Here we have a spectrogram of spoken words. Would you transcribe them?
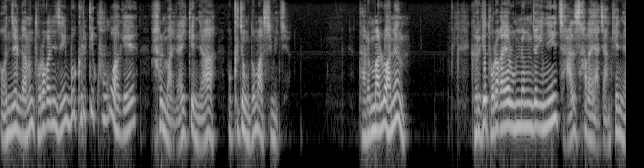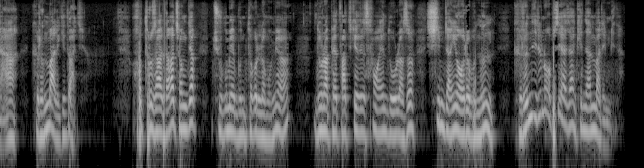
언젠가는 돌아갈 인생이 뭐 그렇게 구구하게 할 말이나 있겠냐. 뭐 그 정도 말씀이죠. 다른 말로 하면 그렇게 돌아가야 할 운명적이니 잘 살아야 하지 않겠냐. 그런 말이기도 하죠. 허투루 살다가 정작 죽음의 문턱을 넘으며 눈앞에 닥치게 될 상황에 놀라서 심장이 얼어붙는 그런 일은 없어야 하지 않겠냐는 말입니다.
